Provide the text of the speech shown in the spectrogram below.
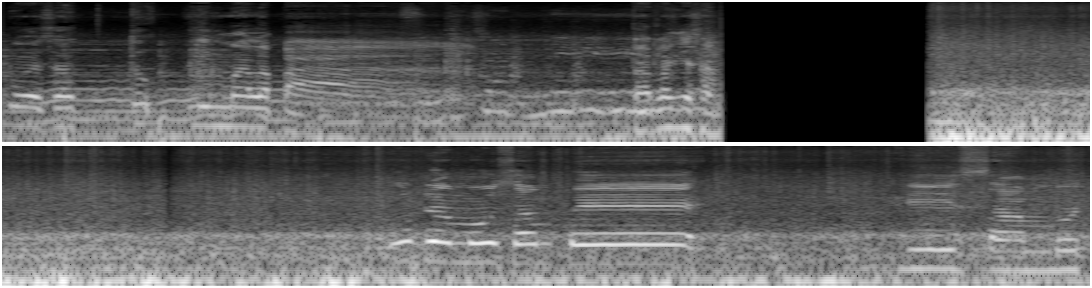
21.58 Ntar lagi sampai. Udah mau sampai Disambut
